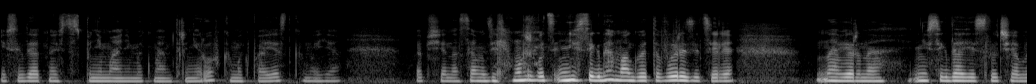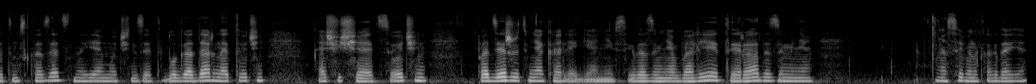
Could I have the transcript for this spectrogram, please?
и всегда относятся с пониманием и к моим тренировкам, и к поездкам. И я вообще, на самом деле, может быть, не всегда могу это выразить или, наверное, не всегда есть случай об этом сказать, но я им очень за это благодарна. Это очень ощущается, очень поддерживают меня коллеги. Они всегда за меня болеют и рады за меня. Особенно, когда я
